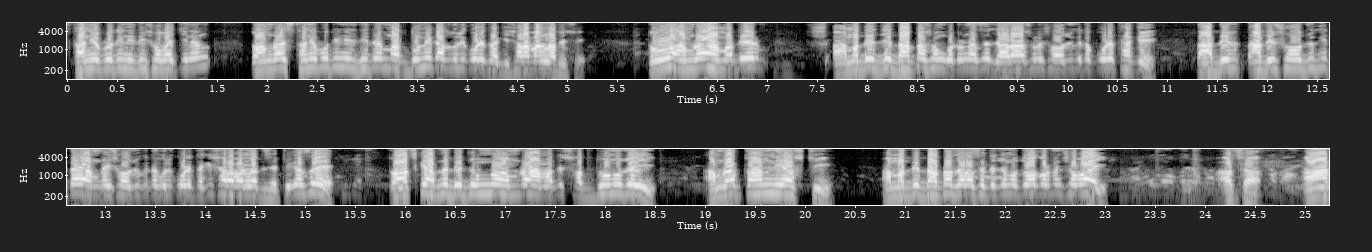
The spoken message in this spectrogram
স্থানীয় প্রতিনিধি সবাই চিনেন। তো আমরা স্থানীয় প্রতিনিধিদের মাধ্যমে কাজগুলি করে থাকি সারা বাংলাদেশে। তো আমরা আমাদের আমাদের যে দাতা সংগঠন আছে, যারা আসলে সহযোগিতা করে থাকে, তাদের তাদের সহযোগিতায় আমরা এই সহযোগিতাগুলি করে থাকি সারা বাংলাদেশে, ঠিক আছে? তো আজকে আপনাদের জন্য আমরা আমাদের সাধ্য অনুযায়ী আমরা ত্রাণ নিয়ে আসছি। আমাদের দাতা যারা তাদের জন্য দোয়া করবেন সবাই। আচ্ছা আর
